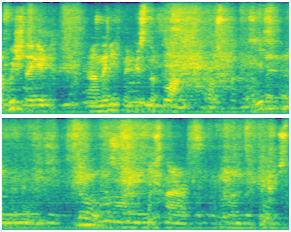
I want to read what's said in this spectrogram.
обычно они, э, на них написано план просто. Ну, не знаю, может.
